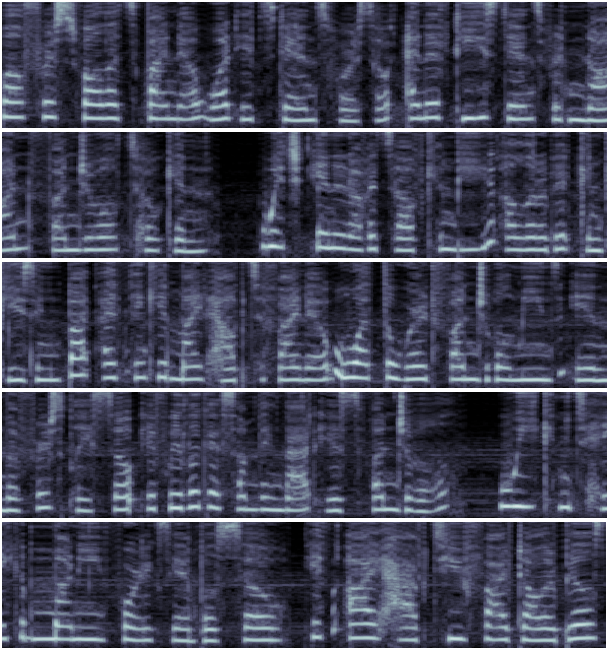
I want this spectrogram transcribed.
Well, first of all, let's find out what it stands for. So, NFT stands for non fungible token, which in and of itself can be a little bit confusing, but I think it might help to find out what the word fungible means in the first place. So, if we look at something that is fungible, we can take money, for example. So if I have two $5 bills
